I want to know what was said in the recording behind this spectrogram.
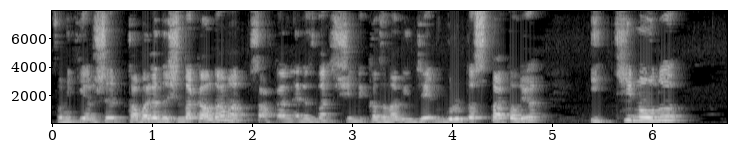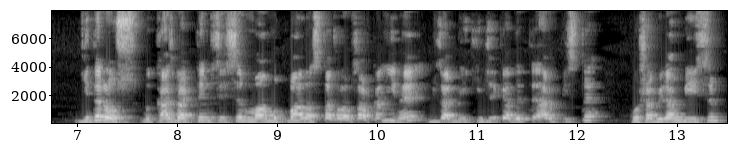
son iki yarışı tabela dışında kaldı ama Safkan en azından şimdi kazanabileceği bir grupta start alıyor. 2 nolu Gideros. Kazberk temsilcisi Mahmut Bağla start alan Safkan yine güzel bir ikincilik elde etti. Her pistte koşabilen bir isim.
